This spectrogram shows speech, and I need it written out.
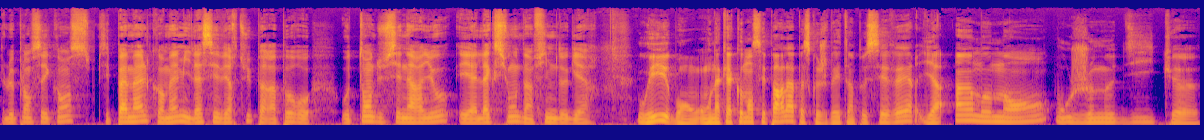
le plan séquence, c'est pas mal quand même, il a ses vertus par rapport au, temps du scénario et à l'action d'un film de guerre? Oui, on n'a qu'à commencer par là parce que je vais être un peu sévère. Il y a un moment où je me dis que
